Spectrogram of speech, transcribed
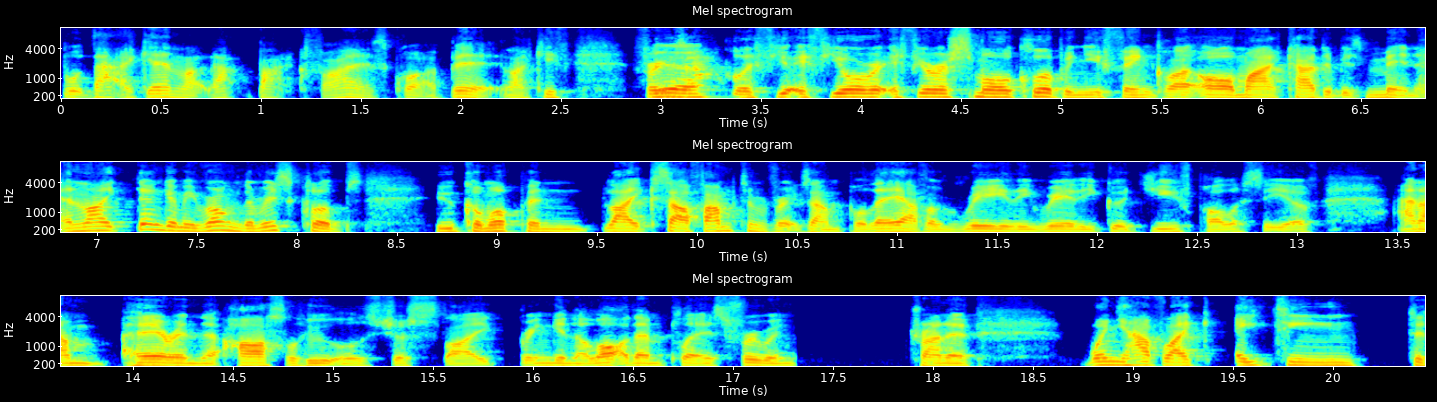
but that again, like that backfires quite a bit. Like, if, for Yeah. example, if you if you're if you're a small club and you think like, oh, my academy is mint, and like, don't get me wrong, there is clubs who come up and like Southampton, for example, they have a really really good youth policy of, and I'm hearing that Hasenhüttl's just like bringing a lot of them players through and trying to when you have like 18 to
